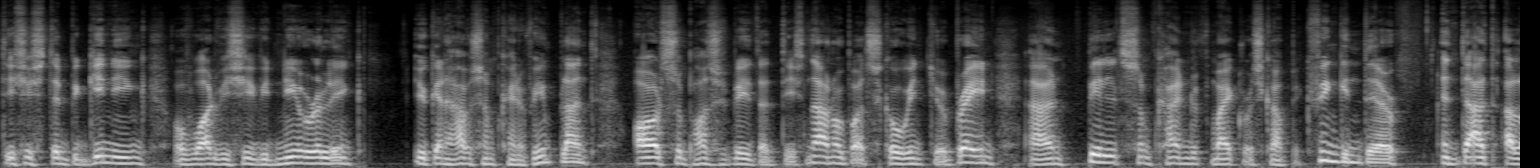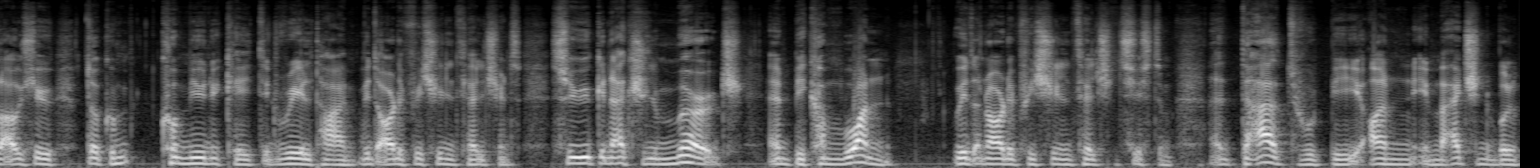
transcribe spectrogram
This is the beginning of what we see with Neuralink. You can have some kind of implant, also possibly that these nanobots go into your brain and build some kind of microscopic thing in there, and that allows you to com communicate in real time with artificial intelligence. So you can actually merge and become one with an artificial intelligence system. And that would be unimaginable.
